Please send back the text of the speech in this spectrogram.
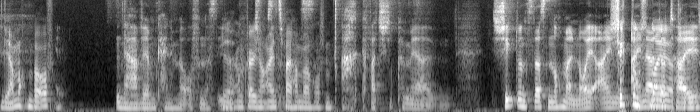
Wir haben noch ein paar offen. Na, wir haben keine mehr offen. Das ja, gleich noch ein, zwei haben wir offen. Ach Quatsch, die können wir ja Schickt uns das nochmal neu ein Schickt in einer Datei.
